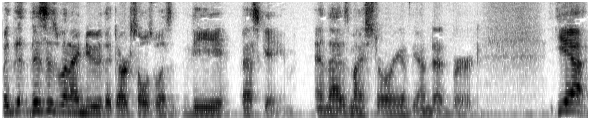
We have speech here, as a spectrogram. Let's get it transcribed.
but th- this is when I knew that Dark Souls was the best game, and that is my story of the Undead Burg. Yeah,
